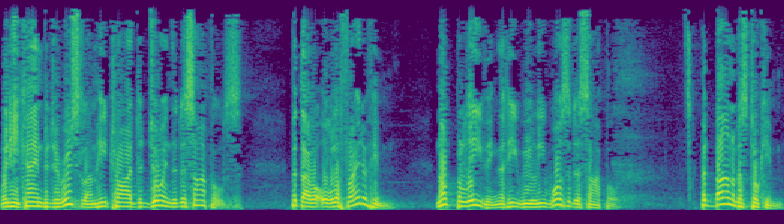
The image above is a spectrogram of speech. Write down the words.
When he came to Jerusalem, he tried to join the disciples, but they were all afraid of him, not believing that he really was a disciple. But Barnabas took him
